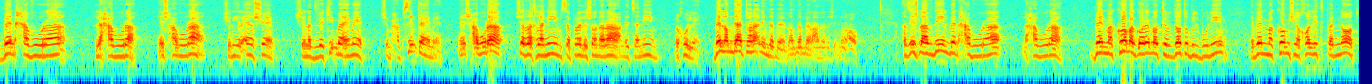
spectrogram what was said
בין חבורה לחבורה. יש חבורה של יראי השם, של הדבקים באמת, שמחפשים את האמת, ויש חבורה של רכלנים, ספרי לשון הרע, ליצנים וכולי. בין לומדי התורה אני מדבר, לא מדבר על אנשים ברחוב. אז יש להבדיל בין חבורה לחבורה, בין מקום הגורם לו טרדות ובלבולים, לבין מקום שיכול להתפנות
